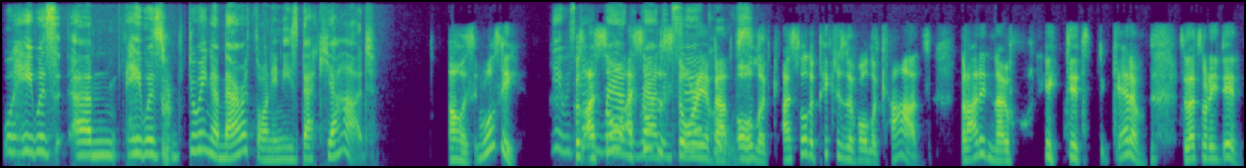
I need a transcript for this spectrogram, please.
Well, he was um, he was doing a marathon in his backyard. Oh, is, was he? Yeah, Because I saw I saw the story about all the I saw the pictures of all the cards, but I didn't know what he did to get them. So that's what he did.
